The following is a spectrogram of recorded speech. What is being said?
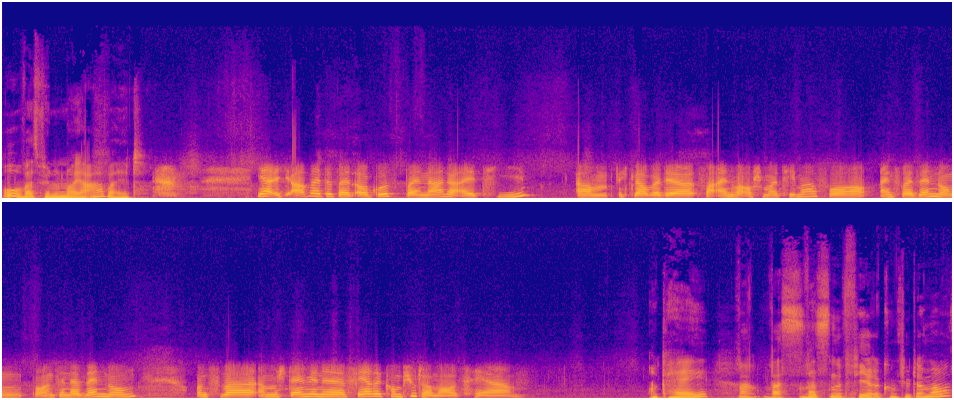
Oh, was für eine neue Arbeit? ja, ich arbeite seit August bei Naga IT. Ähm, ich glaube, der Verein war auch schon mal Thema vor ein, zwei Sendungen bei uns in der Sendung. Und zwar ähm, stellen wir eine faire Computermaus her. Okay. Was, was ist eine faire Computermaus?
